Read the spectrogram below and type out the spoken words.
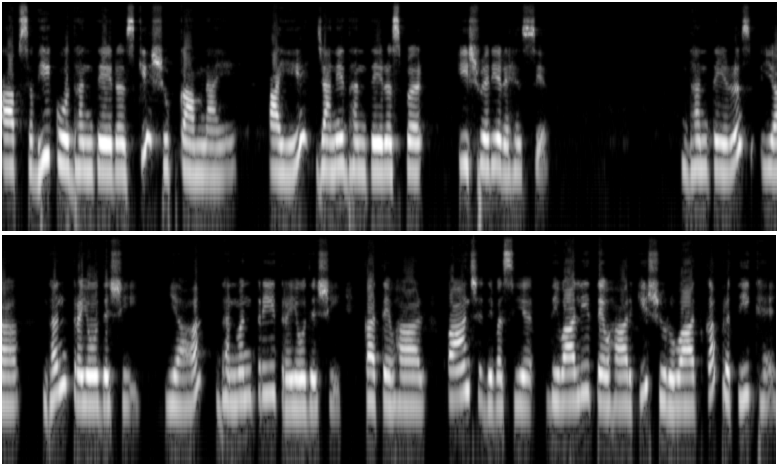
आप सभी को धनतेरस की शुभकामनाएँ। आइए जाने धनतेरस पर ईश्वरीय रहस्य। धनतेरस या धन त्रयोदशी या धनवंतरी त्रयोदशी का त्यौहार पाँच दिवसीय दिवाली त्यौहार की शुरुआत का प्रतीक है।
